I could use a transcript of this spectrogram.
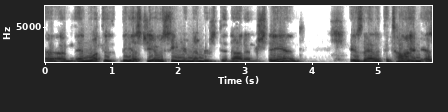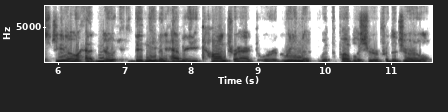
Um, and what the, the SGO senior members did not understand is that at the time SGO had no didn't even have a contract or agreement with the publisher for the journal.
